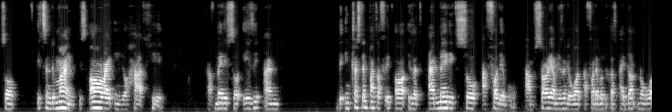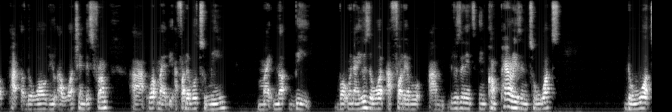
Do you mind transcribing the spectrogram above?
So it's in the mind. It's all right in your heart here. I've made it so easy. And the interesting part of it all is that I made it so affordable. I'm sorry I'm using the word affordable because I don't know what part of the world you are watching this from. Uh, what might be affordable to me might not be. But when I use the word affordable, I'm using it in comparison to what the what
